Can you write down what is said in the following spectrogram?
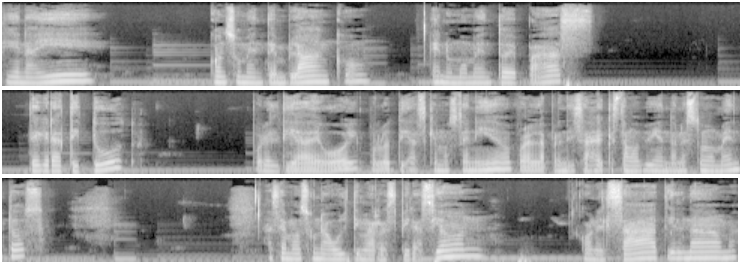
Siguen ahí con su mente en blanco, en un momento de paz, de gratitud por el día de hoy, por los días que hemos tenido, por el aprendizaje que estamos viviendo en estos momentos. Hacemos una última respiración con el Sat y el Nam.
